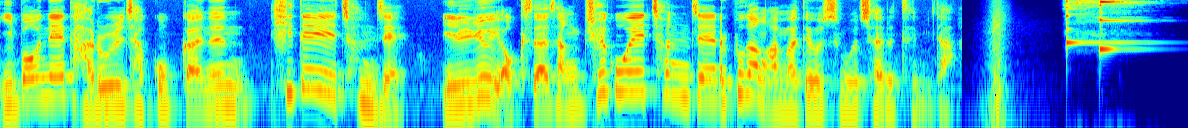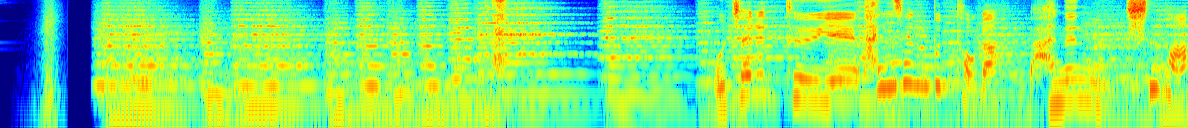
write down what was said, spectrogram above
이번에 다룰 작곡가는 희대의 천재, 인류 역사상 최고의 천재 wol프강 아마데우스 모차르트입니다. 모차르트의 탄생부터가 많은 신화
